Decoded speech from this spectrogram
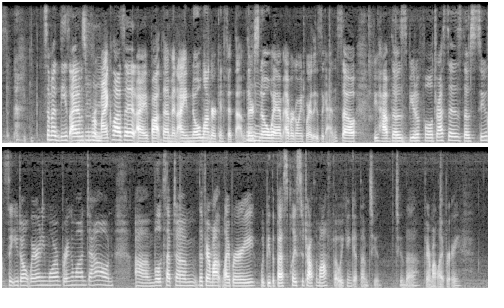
Some of these items mm-hmm. from my closet, I bought them and I no longer can fit them. There's mm-hmm. no way I'm ever going to wear these again. So if you have those beautiful dresses, those suits that you don't wear anymore, bring them on down. Um, we'll accept them. The Fairmount Library would be the best place to drop them off, but we can get them to, to the Fairmount Library.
